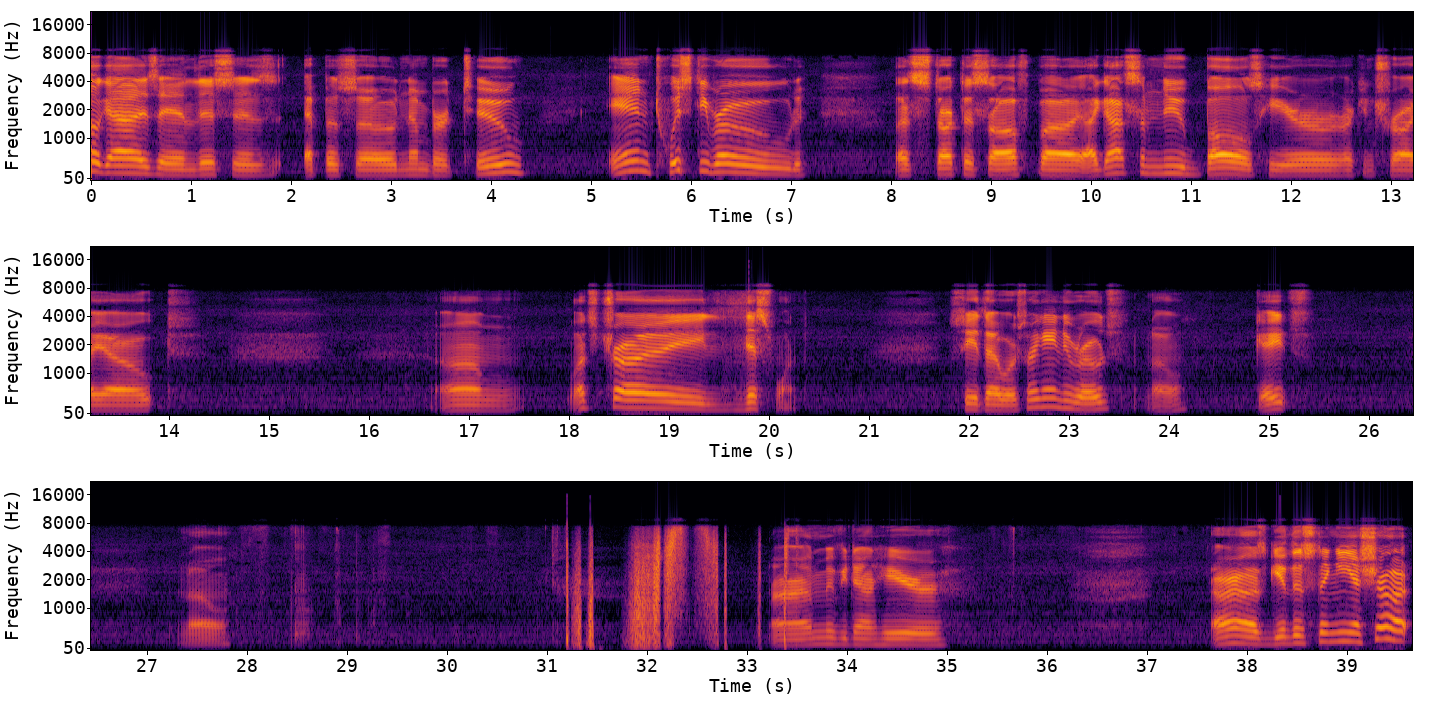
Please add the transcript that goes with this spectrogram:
Hello, guys, and this is episode number two in Twisty Road. Let's start this off by I got some new balls here I can try out. Um, let's try this one. See if that works. Are I getting new roads? No. Gates? No. Alright, move you down here. Alright, let's give this thingy a shot.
